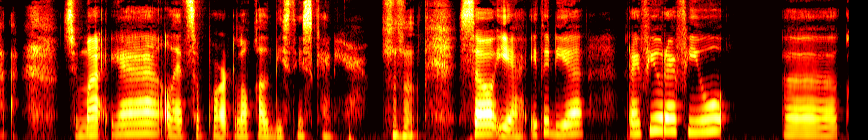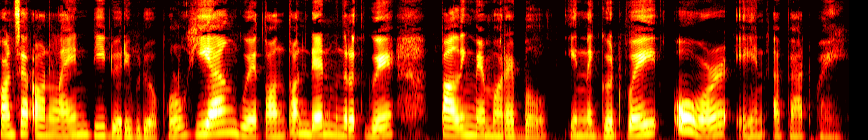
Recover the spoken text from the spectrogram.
Cuma ya let's support local business kan ya. So ya yeah, itu dia review-review uh, konser online di 2020 yang gue tonton dan menurut gue paling memorable in a good way or in a bad way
